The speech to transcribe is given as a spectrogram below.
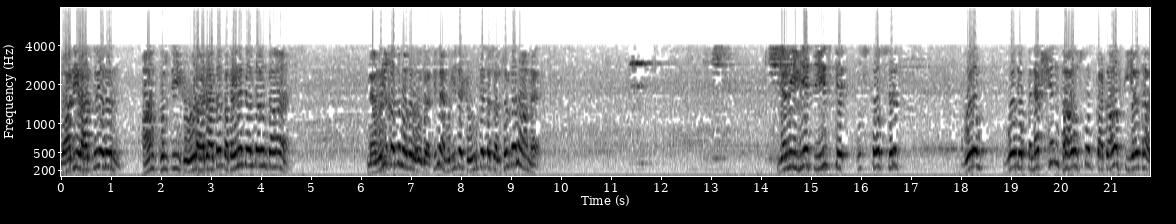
وادی رات کو اگر آنکھ کھلتی، شعور آ جاتا، پتہ ہی نہیں چلتا ہم کہاں ہیں۔ میموری ختم اگر ہو جاتی، میموری تو شعور کے تسلسل کا نام ہے۔ یعنی یہ چیز کہ اس کو صرف وہ وہ جو کنیکشن تھا، اس کو کٹ آف کیا تھا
